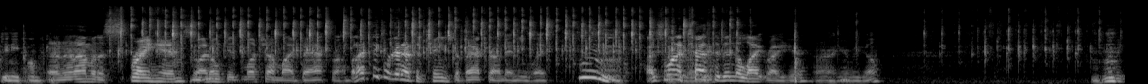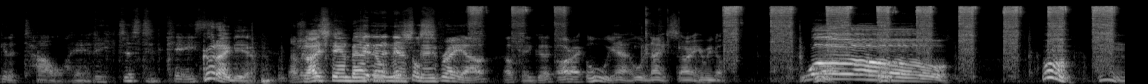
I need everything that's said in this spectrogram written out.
Guinea pumpkin. and then I'm going to spray him so I don't get much on my background. But I think we're going to have to change the background anyway. Hmm. I just want to test it in the light right here. All right, here we go. Let me get a towel handy just in case. Good idea. Let Should I stand back Get an initial Dave? spray out. Okay, good. All right. Ooh, yeah. Ooh, nice. All right, here we go. Whoa! Hmm. Hmm.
